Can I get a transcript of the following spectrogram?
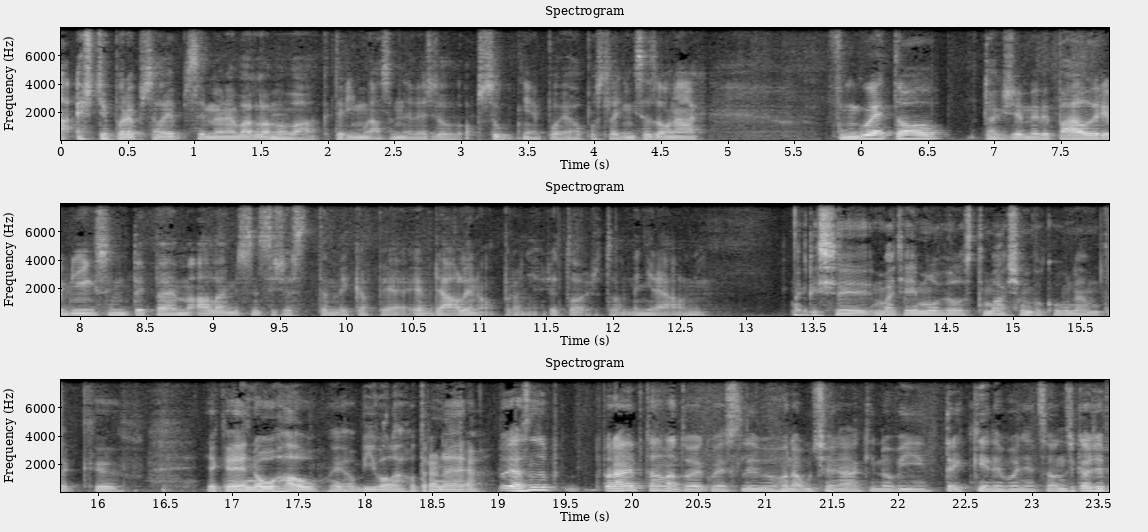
A ještě podepsali Simona Varlamova, hmm. kterýmu já jsem nevěřil absolutně po jeho posledních sezónách. Funguje to, takže mi vypálil rybník svým typem, ale myslím si, že Stanley Cup je, je v dáli no, pro ně, že to, že to není reálný. A když si Matěj mluvil s Tomášem Vokounem, tak eh, jaké je know-how jeho bývalého trenéra? Já jsem to právě ptal na to, jako jestli ho naučil nějaký nový triky nebo něco. On říkal, že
